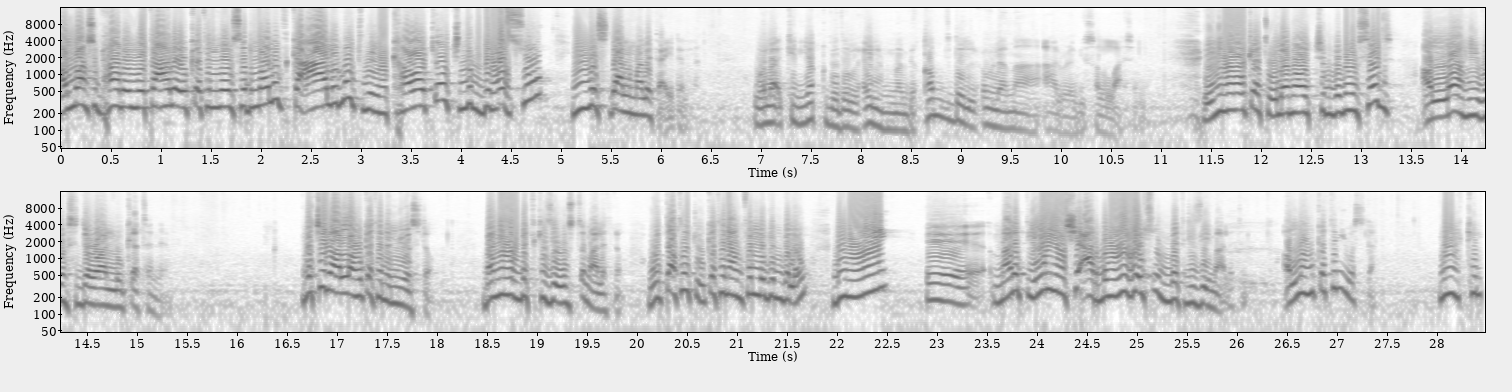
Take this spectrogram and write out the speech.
አላህ ስብሓንሁ ወተዓላ እውቀትን መውሰድ ማለት ከዓሊሞች ወይም ከአዋቂዎች ልብ ነሶ ይወስዳል ማለት አይደለም። ወላኪን የቅብዱ ልዕልም ቢቀብድ ልዑለማ አሉ ነቢዩ ስለ ላ ይህን እውቀት ዑለማዎችን በመውሰድ አላህ ይወስደዋል እውቀትን። መቼ ነው አላህ እውቀትን የሚወስደው? ባለንበት ጊዜ ውስጥ ማለት ነው። ወጣቶች እውቀትን አንፈልግም ብለው በኒ ማለት የሆነ ሽዓር በሚገልጹበት ጊዜ ማለት ነው። አላህ እውቀትን ይወስዳል። ምን ያክል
